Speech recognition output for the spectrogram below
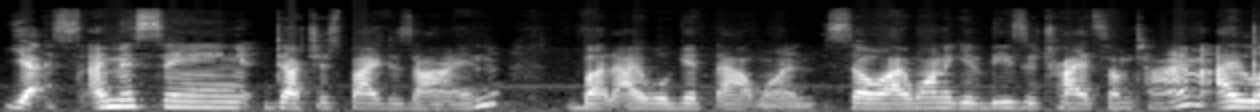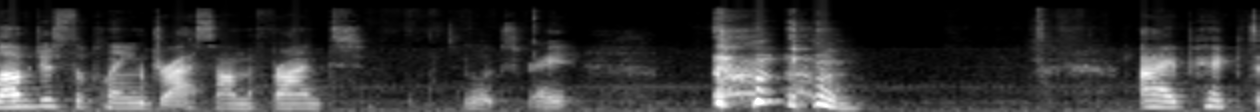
yes, I'm missing Duchess by Design, but I will get that one. So I want to give these a try sometime. I love just the plain dress on the front. It looks great. I picked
